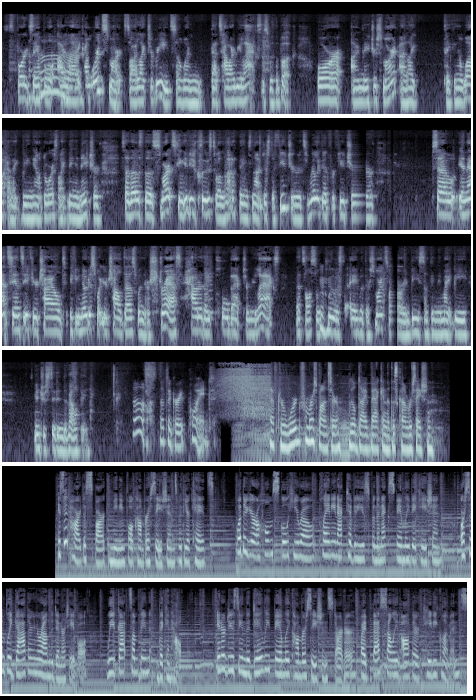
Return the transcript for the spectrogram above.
For example, ah. I like, I'm word smart, so I like to read. So when that's how I relax is with a book. Or I'm nature smart. I like taking a walk. I like being outdoors, I like being in nature. So those those smarts can give you clues to a lot of things, not just the future. It's really good for future. So in that sense, if your child, if you notice what your child does when they're stressed, how do they pull back to relax? That's also a mm-hmm. clue as to A, what their smarts are, and B, something they might be interested in developing. Oh, that's a great point. After a word from our sponsor, we'll dive back into this conversation. Is it hard to spark meaningful conversations with your kids? Whether you're a homeschool hero, planning activities for the next family vacation, or simply gathering around the dinner table, we've got something that can help. Introducing the Daily Family Conversation Starter by best-selling author Katie Clemons.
